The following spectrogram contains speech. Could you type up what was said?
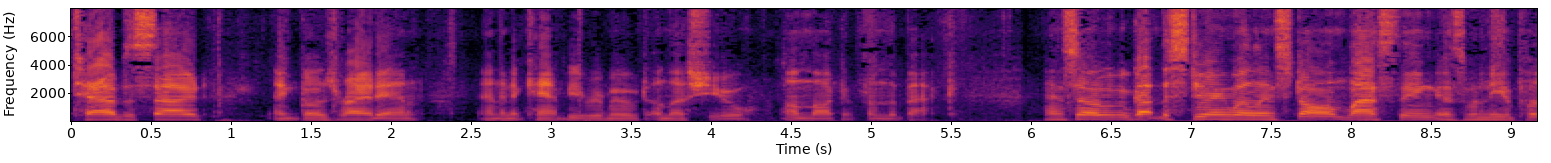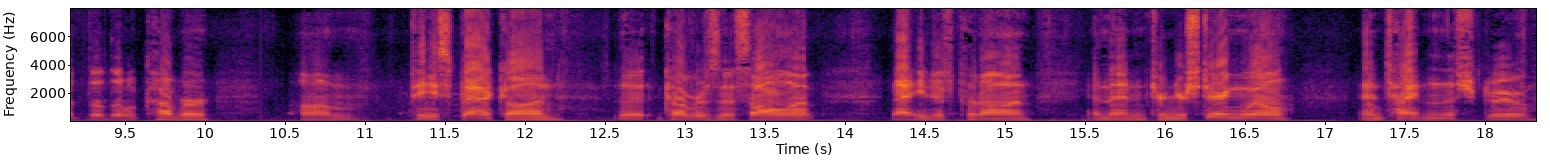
tabs aside and goes right in. And then it can't be removed unless you unlock it from the back. And so we've got the steering wheel installed. Last thing is when you put the little cover um, piece back on that covers this all up that you just put on and then turn your steering wheel and tighten the screw.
